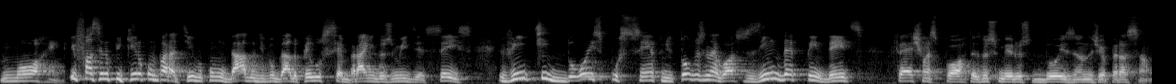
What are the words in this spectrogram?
morrem. E fazendo um pequeno comparativo com um dado divulgado pelo Sebrae em 2016, 22% de todos os negócios independentes fecham as portas nos primeiros dois anos de operação.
